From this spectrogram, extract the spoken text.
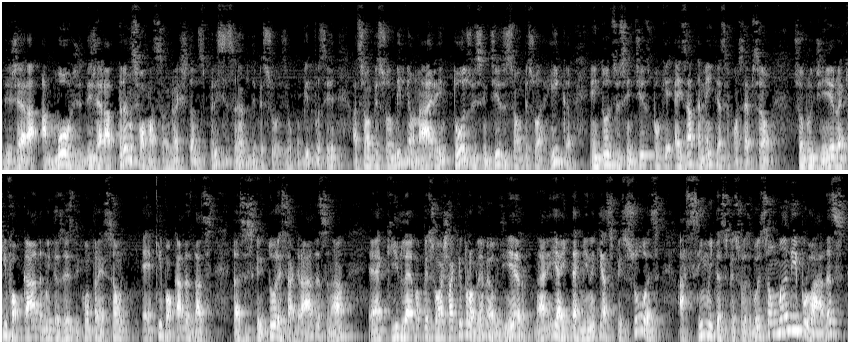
de gerar amor, de gerar transformação. E nós estamos precisando de pessoas. Eu convido você a ser uma pessoa milionária em todos os sentidos, ser uma pessoa rica em todos os sentidos, porque é exatamente essa concepção sobre o dinheiro equivocada, muitas vezes de compreensão equivocada das, das escrituras sagradas, né? é que leva a pessoa a achar que o problema é o dinheiro, né? E aí termina que as pessoas, assim muitas pessoas boas, são manipuladas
